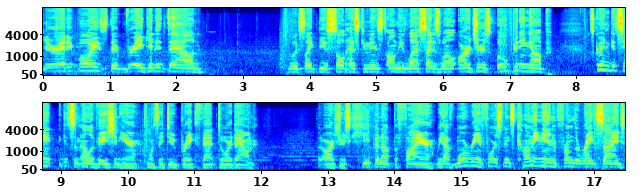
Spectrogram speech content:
Get ready, boys. They're breaking it down. Looks like the assault has commenced on the left side as well. Archers opening up. Let's go ahead and get some, get some elevation here once they do break that door down. But Archers keeping up the fire. We have more reinforcements coming in from the right side.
